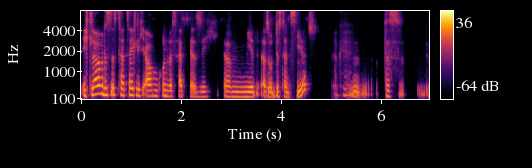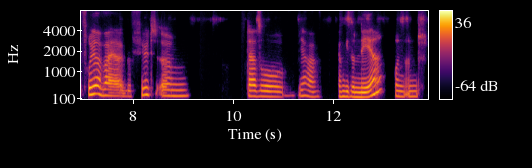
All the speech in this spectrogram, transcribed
Ich glaube, das ist tatsächlich auch ein Grund, weshalb er sich ähm, mir also distanziert. Okay. Das, früher war er gefühlt ähm, da so, ja, irgendwie so näher und, und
